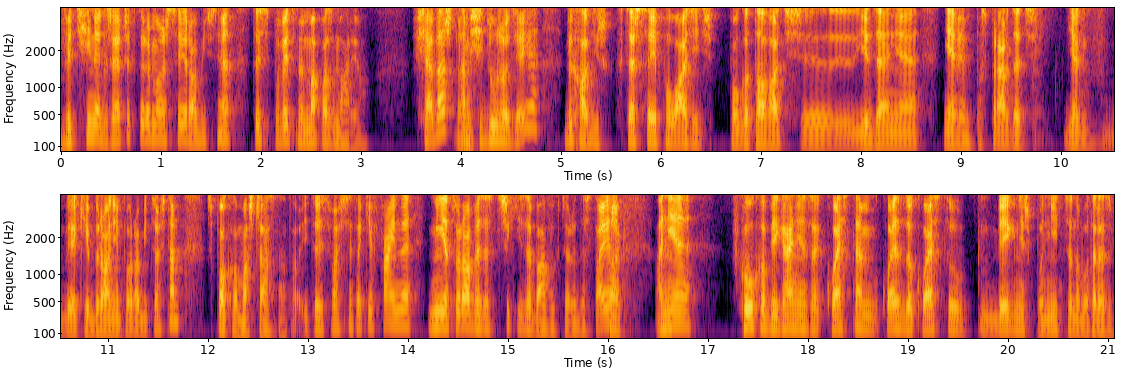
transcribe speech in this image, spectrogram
wycinek rzeczy, które możesz sobie robić, nie? To jest powiedzmy mapa z Mario. Wsiadasz, Tak. tam się dużo dzieje, wychodzisz. Chcesz sobie połazić, pogotować y, jedzenie, nie wiem, posprawdzać, jak, jakie bronie porobić, coś tam. Spoko, masz czas na to. I to jest właśnie takie fajne, miniaturowe zastrzyki zabawy, które dostajesz, Tak. a nie w kółko bieganie za questem, quest do questu, biegniesz po nitce, no bo teraz w,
